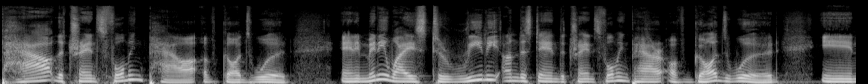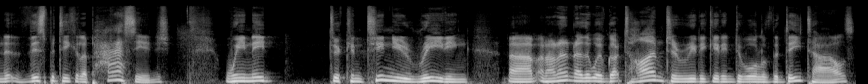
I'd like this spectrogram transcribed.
power, the transforming power of God's word. And in many ways, to really understand the transforming power of God's word in this particular passage, we need to continue reading. Um, and I don't know that we've got time to really get into all of the details.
